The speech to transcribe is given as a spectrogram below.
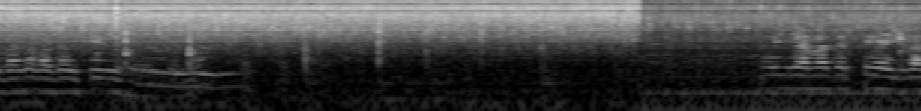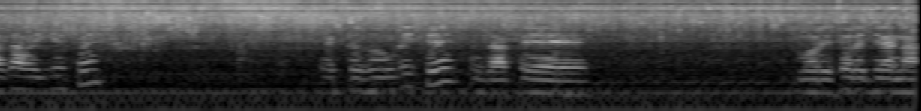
একটু ভাজা ভাজা হয়েছে ওই যে আমাদের পেঁয়াজ ভাজা হয়ে গেছে। একটু ঝোল দিছে যাতে মরিচ দিলে না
